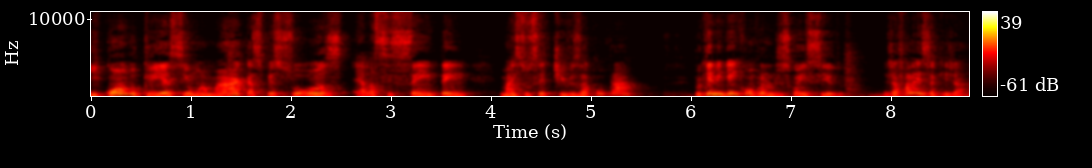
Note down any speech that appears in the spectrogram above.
E quando cria-se uma marca, as pessoas elas se sentem mais suscetíveis a comprar. Porque ninguém compra no desconhecido. Eu já falei isso aqui já.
